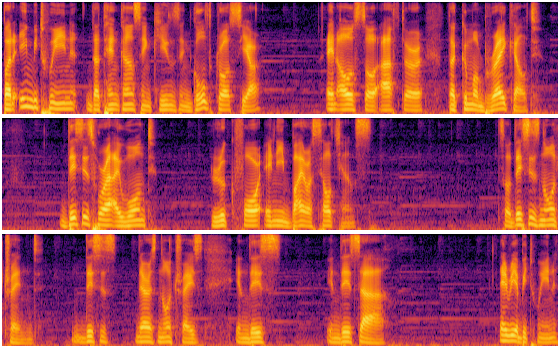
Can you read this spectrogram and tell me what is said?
But in between the Tenkan-sen, Kijun-sen gold cross here, and also after the Kumo breakout, this is where I won't look for any buy or sell chance. So this is no trend. This is there is no trades in this in this uh, area between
